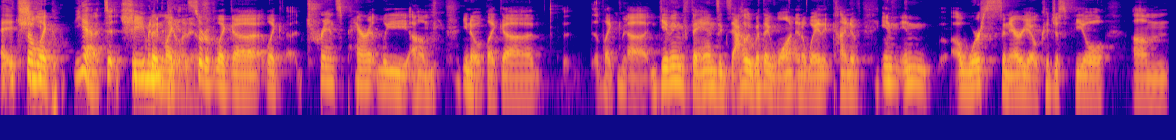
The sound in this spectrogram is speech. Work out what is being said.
it's cheap. so like, yeah, t- cheap and like sort of like uh like transparently, um, you know, like uh, like uh, giving fans exactly what they want in a way that kind of in in a worse scenario could just feel um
